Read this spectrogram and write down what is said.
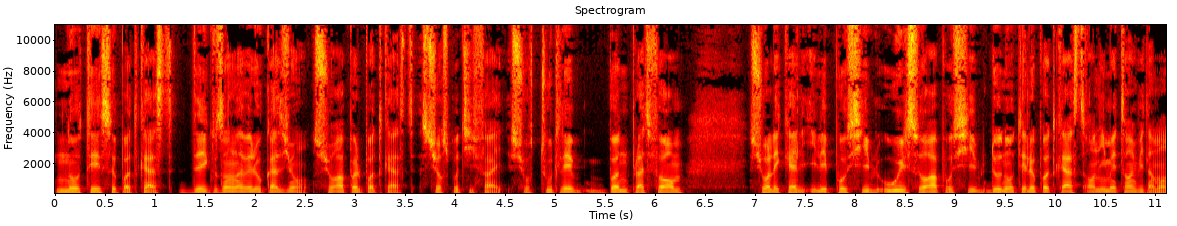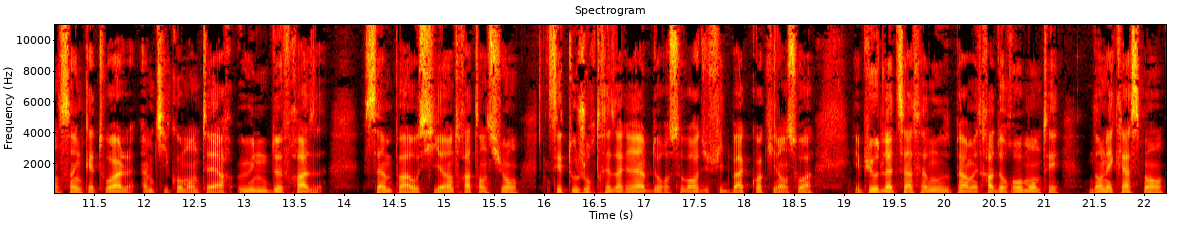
noter ce podcast dès que vous en avez l'occasion sur Apple Podcast, sur Spotify, sur toutes les bonnes plateformes sur lesquelles il est possible ou il sera possible de noter le podcast en y mettant évidemment 5 étoiles, un petit commentaire, une, deux phrases sympas aussi à notre attention. C'est toujours très agréable de recevoir du feedback quoi qu'il en soit. Et puis au-delà de ça, ça nous permettra de remonter dans les classements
